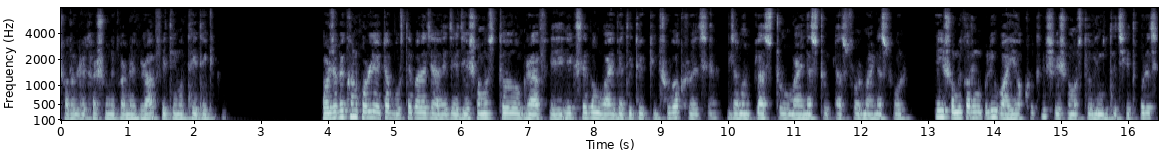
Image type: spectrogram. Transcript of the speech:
সরলরেখার সমীকরণের গ্রাফ ইতিমধ্যেই দেখলাম। পর্যবেক্ষণ করলে এটা বুঝতে পারা যায় যে যে সমস্ত গ্রাফে এক্স এবং ওয়াই ব্যতীত একটি ধ্রুবক রয়েছে, যেমন plus two minus two plus four minus four এই সমীকরণগুলি ওয়াই অক্ষকে সে সমস্ত বিন্দুতে ছেদ করেছে।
